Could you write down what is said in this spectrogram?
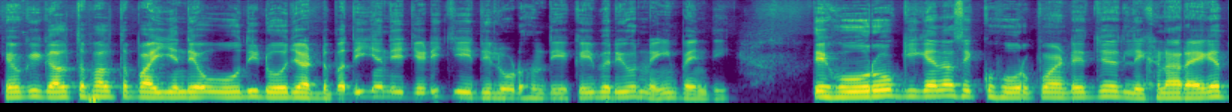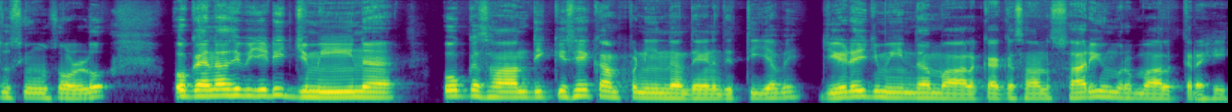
ਕਿਉਂਕਿ ਗਲਤ ਫਲਤ ਪਾਈ ਜਾਂਦੇ ਆ, ਉਹਦੀ ਡੋਜ਼ ਅੱਡ ਵਧੀ ਜਾਂਦੀ ਹੈ ਜਿਹੜੀ ਚੀਜ਼ ਦੀ ਲੋੜ ਹੁੰਦੀ ਹੈ ਕਈ ਵਾਰੀ ਉਹ ਨਹੀਂ ਪੈਂਦੀ। ਤੇ ਹੋਰ ਉਹ ਕੀ ਕਹਿੰਦਾ ਸੀ, ਇੱਕ ਹੋਰ ਪੁਆਇੰਟ ਇਹ 'ਚ ਲਿਖਣਾ ਰਹਿ ਗਿਆ, ਤੁਸੀਂ ਉਹ ਸੁਣ ਲਓ। ਉਹ ਕਹਿੰਦਾ ਸੀ ਵੀ ਜਿਹੜੀ ਜ਼ਮੀਨ ਹੈ ਉਹ ਕਿਸਾਨ ਦੀ ਕਿਸੇ ਕੰਪਨੀ ਨਾਲ ਦੇਣ ਦਿੱਤੀ ਜਾਵੇ। ਜਿਹੜੇ ਜ਼ਮੀਨ ਦਾ ਮਾਲਕ ਆ ਕਿਸਾਨ, ਸਾਰੀ ਉਮਰ ਮਾਲਕ ਰਹੇ।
